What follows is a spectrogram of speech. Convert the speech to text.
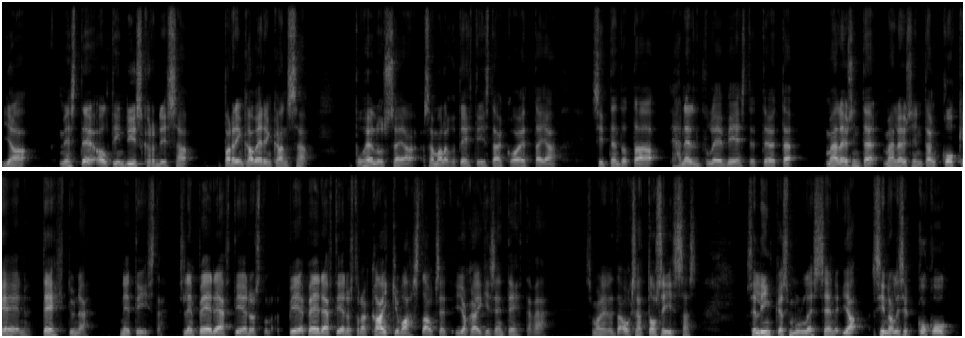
ja me sitten oltiin Discordissa parin kaverin kanssa puhelussa, ja samalla kun tehtiin sitä koetta, ja sitten tota, häneltä tulee viesti, että, että mä, löysin tämän, mä löysin tämän kokeen tehtynä netistä. Silleen PDF-tiedostuna, PDF-tiedostuna kaikki vastaukset joka ikiseen tehtävään. Sitten mä olin, että onko sä tosissas? Se linkkasi mulle sen, ja siinä oli se koko,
